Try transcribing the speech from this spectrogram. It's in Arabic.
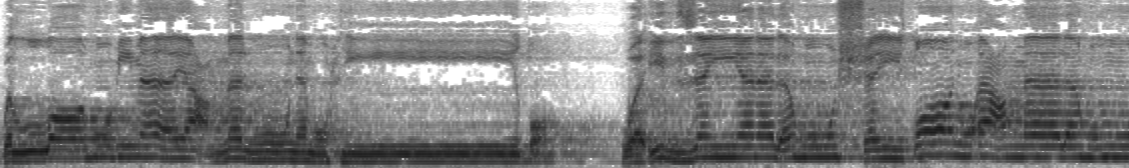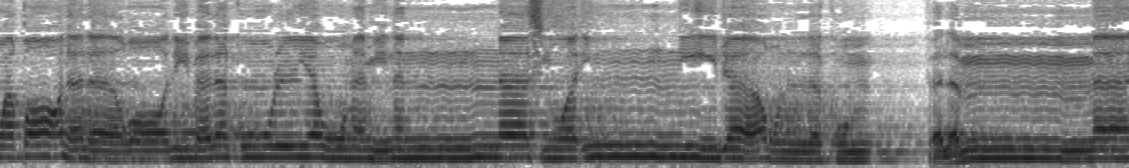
والله بما يعملون محيط. واذ زين لهم الشيطان اعمالهم وقال لا غالب لكم اليوم من الناس واني جار لكم فلما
